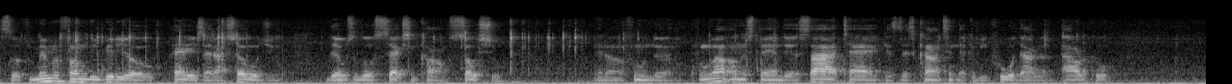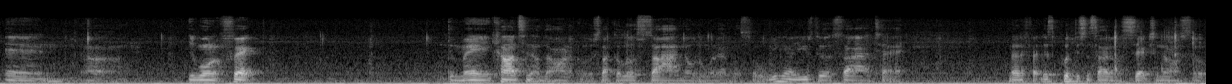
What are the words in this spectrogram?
So if you remember from the video page that I showed you, there was a little section called social. And uh, from the from what I understand, the aside tag is this content that can be pulled out of the article, and uh, it won't affect the main content of the article. It's like a little side note or whatever. So we're gonna use the aside tag. Matter of fact, let's put this inside of a section also.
